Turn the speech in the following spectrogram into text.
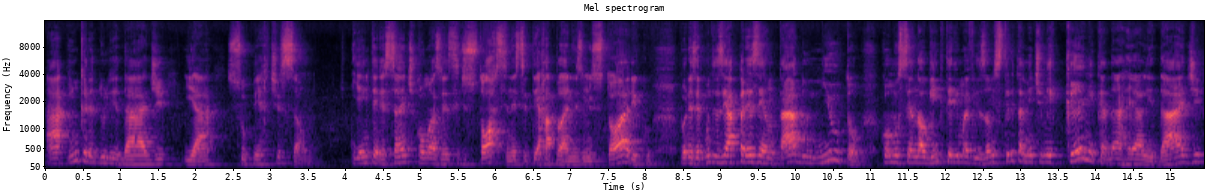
a incredulidade e a superstição. E é interessante como às vezes se distorce nesse terraplanismo histórico. Por exemplo, muitas vezes é apresentado Newton como sendo alguém que teria uma visão estritamente mecânica da realidade,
